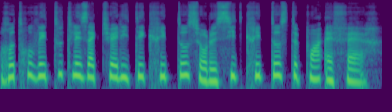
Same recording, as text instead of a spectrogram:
Retrouvez toutes les actualités crypto sur le site cryptost.fr.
